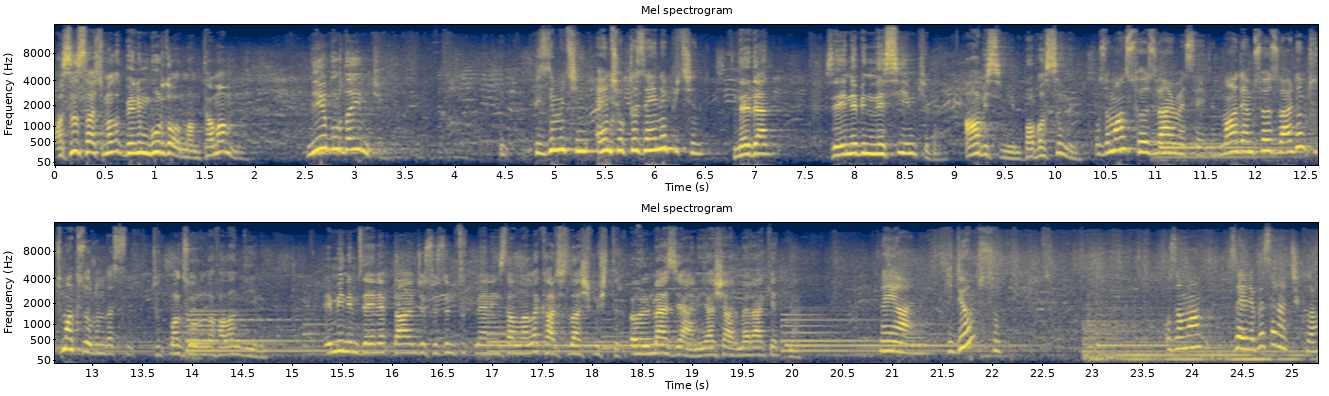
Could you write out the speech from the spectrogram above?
Asıl saçmalık benim burada olmam tamam mı? Niye buradayım ki? Bizim için, en çok da Zeynep için. Neden? Zeynep'in nesiyim ki ben? Abisi miyim, babası mıyım? O zaman söz vermeseydin. Madem söz verdin tutmak zorundasın. Tutmak zorunda falan değilim. Eminim Zeynep daha önce sözünü tutmayan insanlarla karşılaşmıştır. Ölmez yani, yaşar merak etme. Ne yani? Gidiyor musun? O zaman Zeynep'e sen açıkla.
